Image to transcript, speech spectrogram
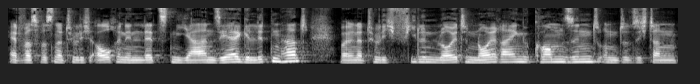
Etwas, was natürlich auch in den letzten Jahren sehr gelitten hat, weil natürlich viele Leute neu reingekommen sind und sich dann,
